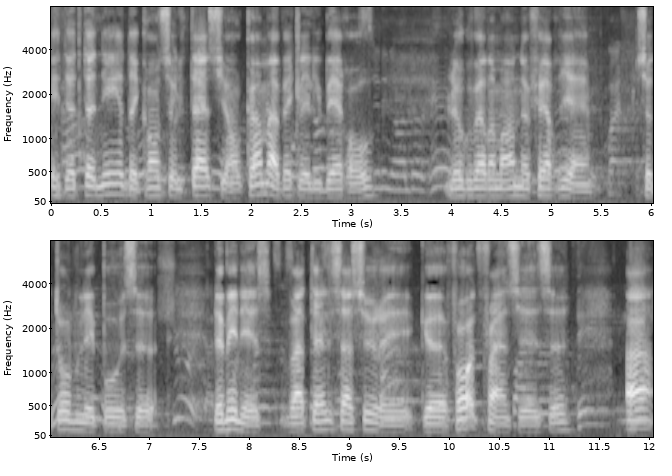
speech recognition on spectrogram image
et de tenir des consultations, comme avec les libéraux. Le gouvernement ne fait rien, se tourne les pouces. Le ministre va-t-elle s'assurer que Fort Francis a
